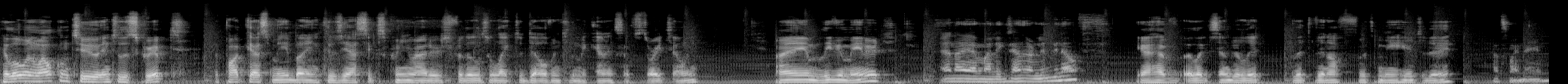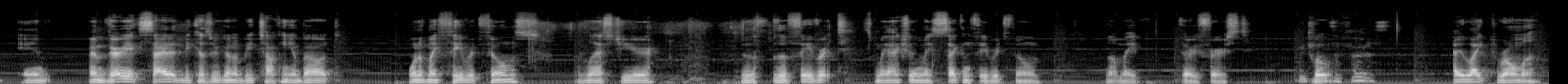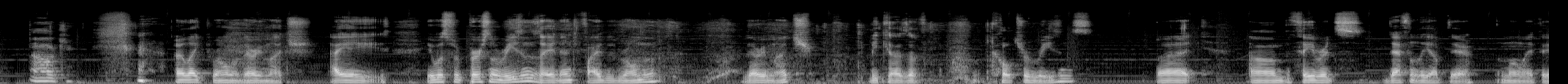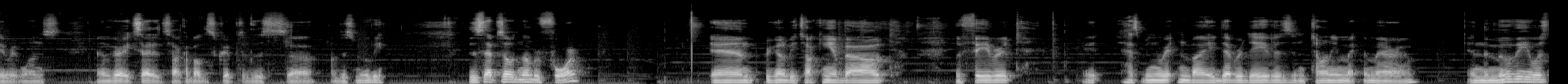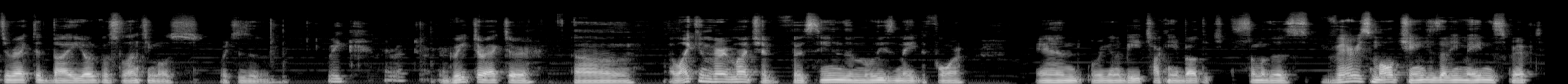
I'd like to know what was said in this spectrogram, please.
Hello and welcome to Into the Script, a podcast made by enthusiastic screenwriters for those who like to delve into the mechanics of storytelling. I am Levi Maynard. And I am Alexander Litvinov. Yeah, I have Alexander Lit- Litvinov with me here today. That's my name. And I'm very excited because we're going to be talking about one of my favorite films of last year. The, the favorite. It's my actually my second favorite film, not my very first. Which Well- one's the first? I liked Roma. Oh, okay. I liked Roma very much. I it was for personal reasons. I identified with Roma very much because of cultural reasons. But um, the favorites definitely up there among my favorite ones. I'm very excited to talk about the script of this uh, of this movie. This is episode number four, and we're going to be talking about the favorite. Has been written by Deborah Davis and Tony McNamara. And the movie was directed by Yorgos Lanthimos, which is a Greek director. A great director. Um, I like him very much. I've, I've seen the movies made before. And we're going to be talking about the, some of those very small changes that he made in the script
